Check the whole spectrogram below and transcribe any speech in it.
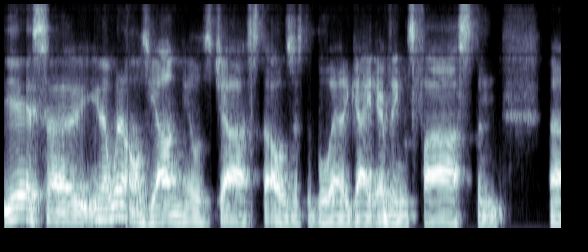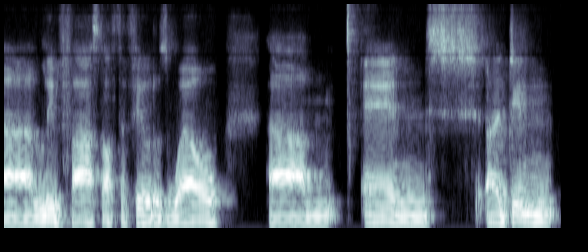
Yeah, so you know, when I was young, it was just I was just a bull out of gate. Everything was fast and uh, live fast off the field as well. Um, and I didn't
